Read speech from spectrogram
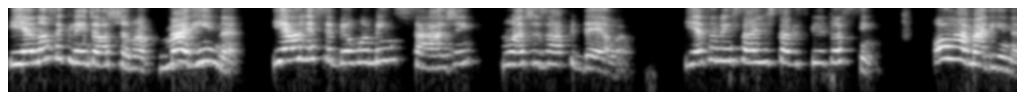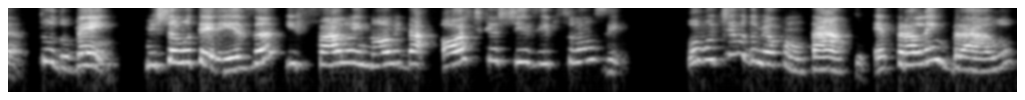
E a nossa cliente, ela chama Marina, e ela recebeu uma mensagem no WhatsApp dela. E essa mensagem estava escrita assim: Olá, Marina, tudo bem? Me chamo Tereza e falo em nome da Ótica XYZ. O motivo do meu contato é para lembrá-lo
